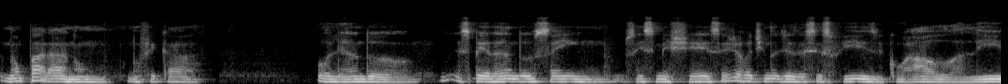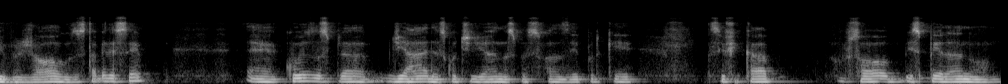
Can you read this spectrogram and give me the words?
não parar, não, não ficar olhando, esperando sem, sem se mexer, seja rotina de exercício físico, aula, livro, jogos, estabelecer é, coisas para diárias, cotidianas para se fazer, porque se ficar só esperando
